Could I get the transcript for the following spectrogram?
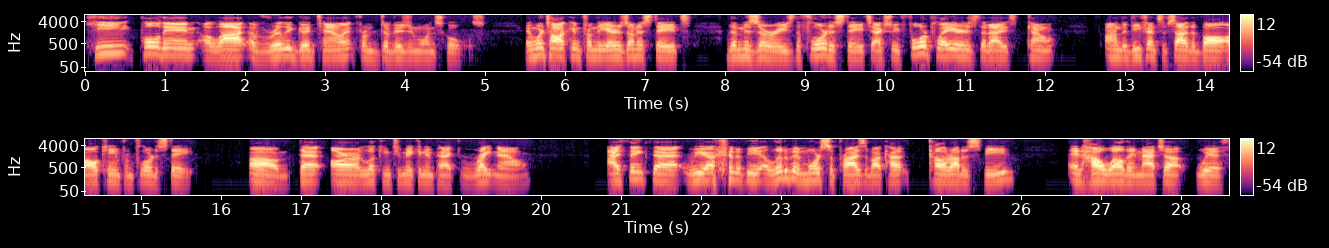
he pulled in a lot of really good talent from division one schools and we're talking from the Arizona states, the Missouris, the Florida states. Actually, four players that I count on the defensive side of the ball all came from Florida State um, that are looking to make an impact right now. I think that we are going to be a little bit more surprised about Colorado's speed and how well they match up with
